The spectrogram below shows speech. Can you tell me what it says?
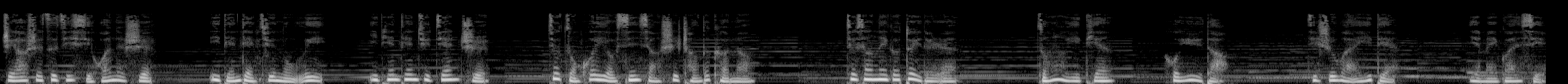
只要是自己喜欢的事。一点点去努力，一天天去坚持，就总会有心想事成的可能。就像那个对的人，总有一天会遇到，即使晚一点也没关系。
